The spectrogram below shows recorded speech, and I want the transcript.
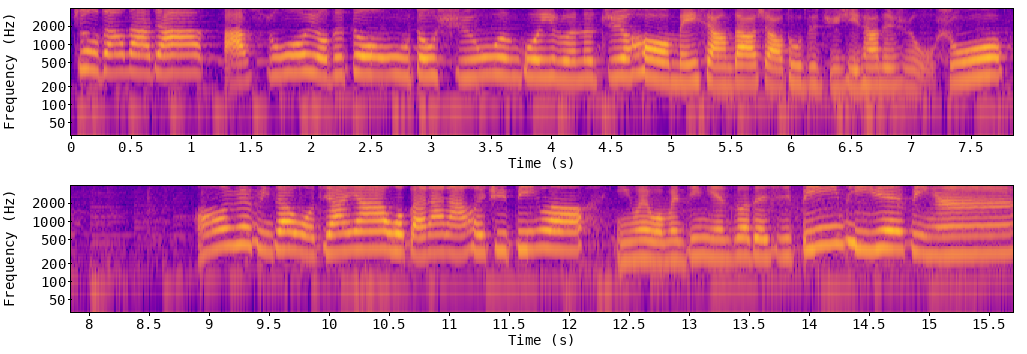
就当大家把所有的动物都询问过一轮了之后，没想到小兔子举起它的手说：“哦，月饼在我家呀，我把它拿回去冰了，因为我们今年做的是冰皮月饼啊，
